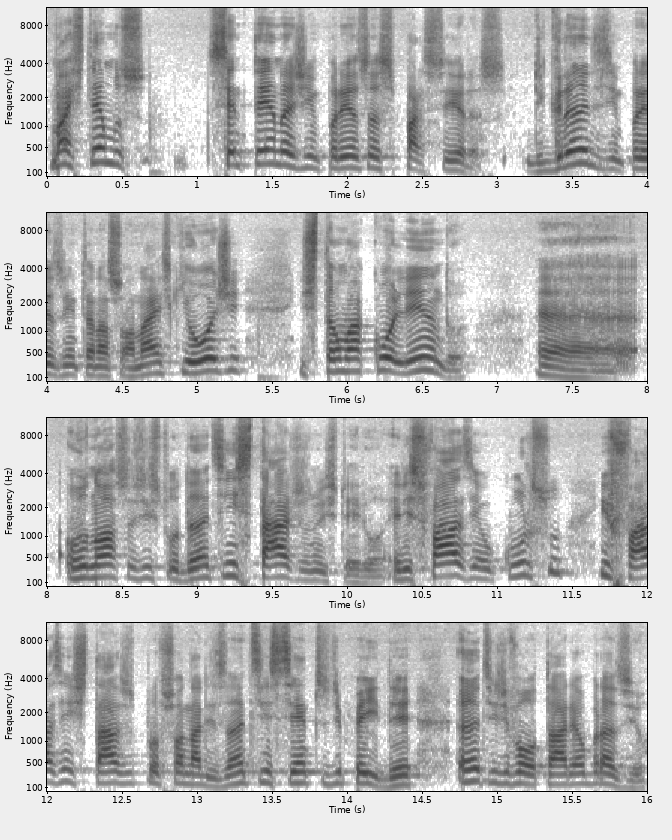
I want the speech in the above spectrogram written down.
Nós temos centenas de empresas parceiras, de grandes empresas internacionais que hoje estão acolhendo é, os nossos estudantes em estágios no exterior. Eles fazem o curso e fazem estágios profissionalizantes em centros de P&D antes de voltarem ao Brasil.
